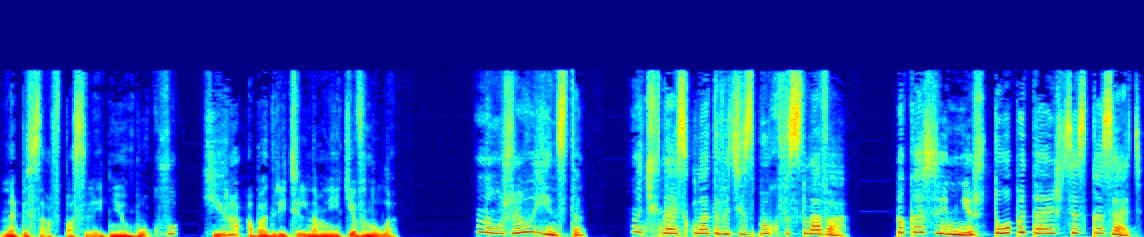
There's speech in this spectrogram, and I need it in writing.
Написав последнюю букву, Кира ободрительно мне кивнула. «Ну же, Уинстон, начинай складывать из букв слова. Покажи мне, что пытаешься сказать».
